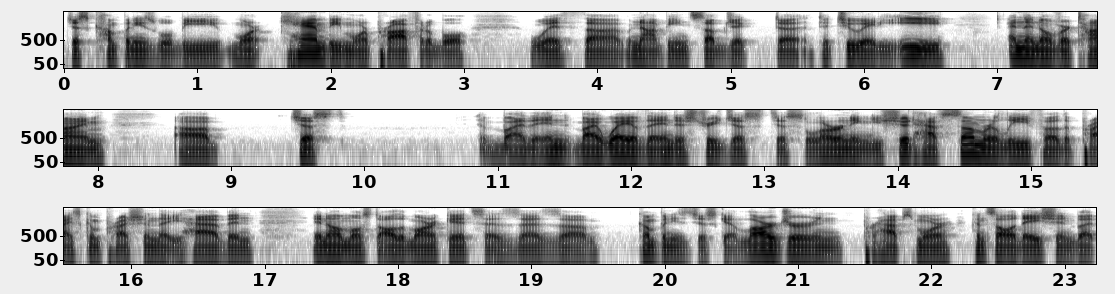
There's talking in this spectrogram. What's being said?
just companies will be more can be more profitable with uh, not being subject to, to 280e, and then over time, uh, just by the in, by way of the industry just just learning you should have some relief of the price compression that you have in in almost all the markets as as um, companies just get larger and perhaps more consolidation. But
